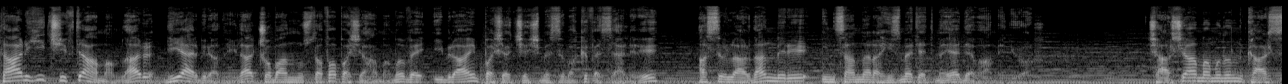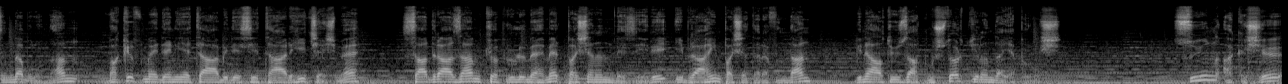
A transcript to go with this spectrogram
Tarihi çifte hamamlar, diğer bir adıyla Çoban Mustafa Paşa Hamamı ve İbrahim Paşa Çeşmesi vakıf eserleri, asırlardan beri insanlara hizmet etmeye devam ediyor. Çarşı Hamamı'nın karşısında bulunan Vakıf Medeniyeti Abidesi Tarihi Çeşme, Sadrazam Köprülü Mehmet Paşa'nın veziri İbrahim Paşa tarafından 1664 yılında yapılmış. Suyun akışı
